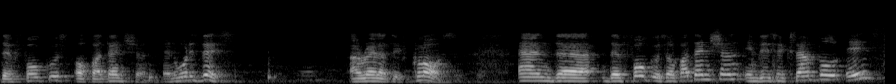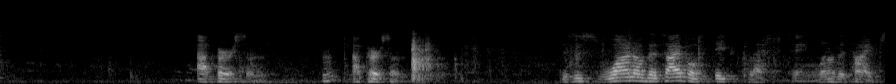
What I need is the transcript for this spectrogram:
The focus of attention. And what is this? A relative clause. And uh, the focus of attention in this example is a person. Hmm? A person. This is one of the type of it clefting. One of the types.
